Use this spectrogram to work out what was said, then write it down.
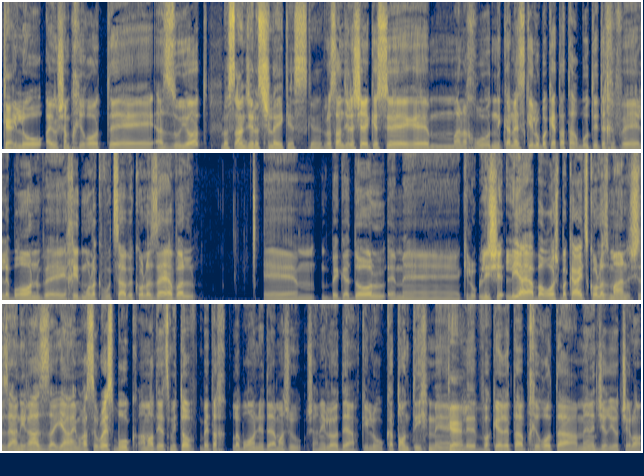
כן. כאילו, היו שם בחירות אה, הזויות. לוס אנג'לס שלייקס, כן. לוס אנג'לס שלייקס, אה, אנחנו ניכנס כאילו בקטע התרבותי תכף, אה, לברון ויחיד מול הקבוצה וכל הזה, אבל אה, בגדול, הם, אה, כאילו, לי, ש... לי היה בראש בקיץ כל הזמן, שזה היה נראה הזיה עם ראסל ווסטברוק, אמרתי לעצמי, טוב, בטח לברון יודע משהו שאני לא יודע. כאילו, קטונתי כן. לבקר את הבחירות המנג'ריות שלו.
